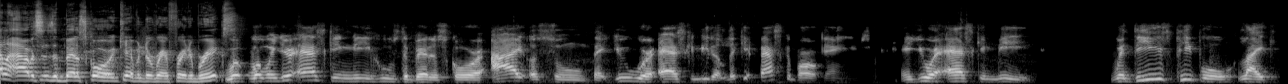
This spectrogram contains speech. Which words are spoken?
Allen Iverson is a better scorer than Kevin Durant, Freddie Bricks. Well, well, when you're asking me who's the better scorer, I assume that you were asking me to look at basketball games, and you were asking me when these people like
